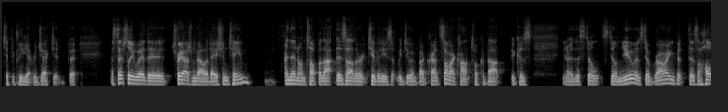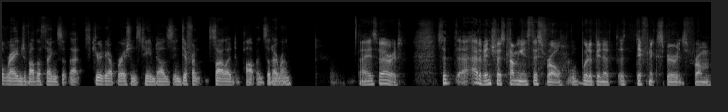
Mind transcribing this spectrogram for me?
typically get rejected. But essentially, we're the triage and validation team. And then on top of that, there's other activities that we do in Bugcrowd. Some I can't talk about because you know they're still still new and still growing but there's a whole range of other things that that security operations team does in different siloed departments that i run. That is varied. So uh, out of interest coming into this role would have been a, a different experience from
